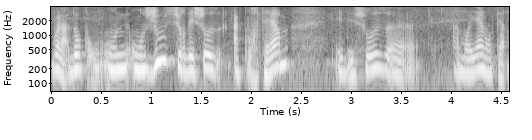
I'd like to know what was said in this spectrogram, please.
Voilà, donc on, on joue sur des choses à court terme et des choses euh, à moyen long terme.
